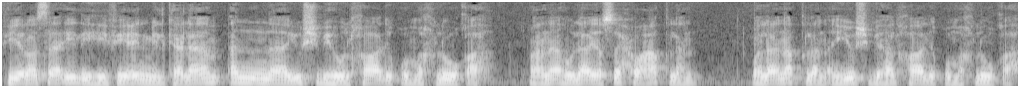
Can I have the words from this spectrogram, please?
في رسائله في علم الكلام أن يشبه الخالق مخلوقه معناه لا يصح عقلا ولا نقلا أن يشبه الخالق مخلوقه.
